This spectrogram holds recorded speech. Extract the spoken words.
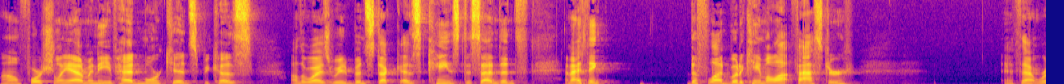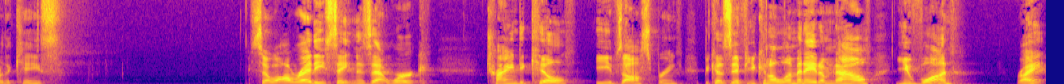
Well, unfortunately, Adam and Eve had more kids because otherwise we'd have been stuck as Cain's descendants. And I think the flood would have came a lot faster if that were the case. So already Satan is at work trying to kill Eve's offspring because if you can eliminate them now, you've won, right?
